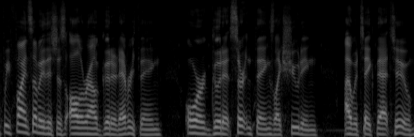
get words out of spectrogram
if we find somebody that's just all around good at everything or good at certain things like shooting, I would take that too.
